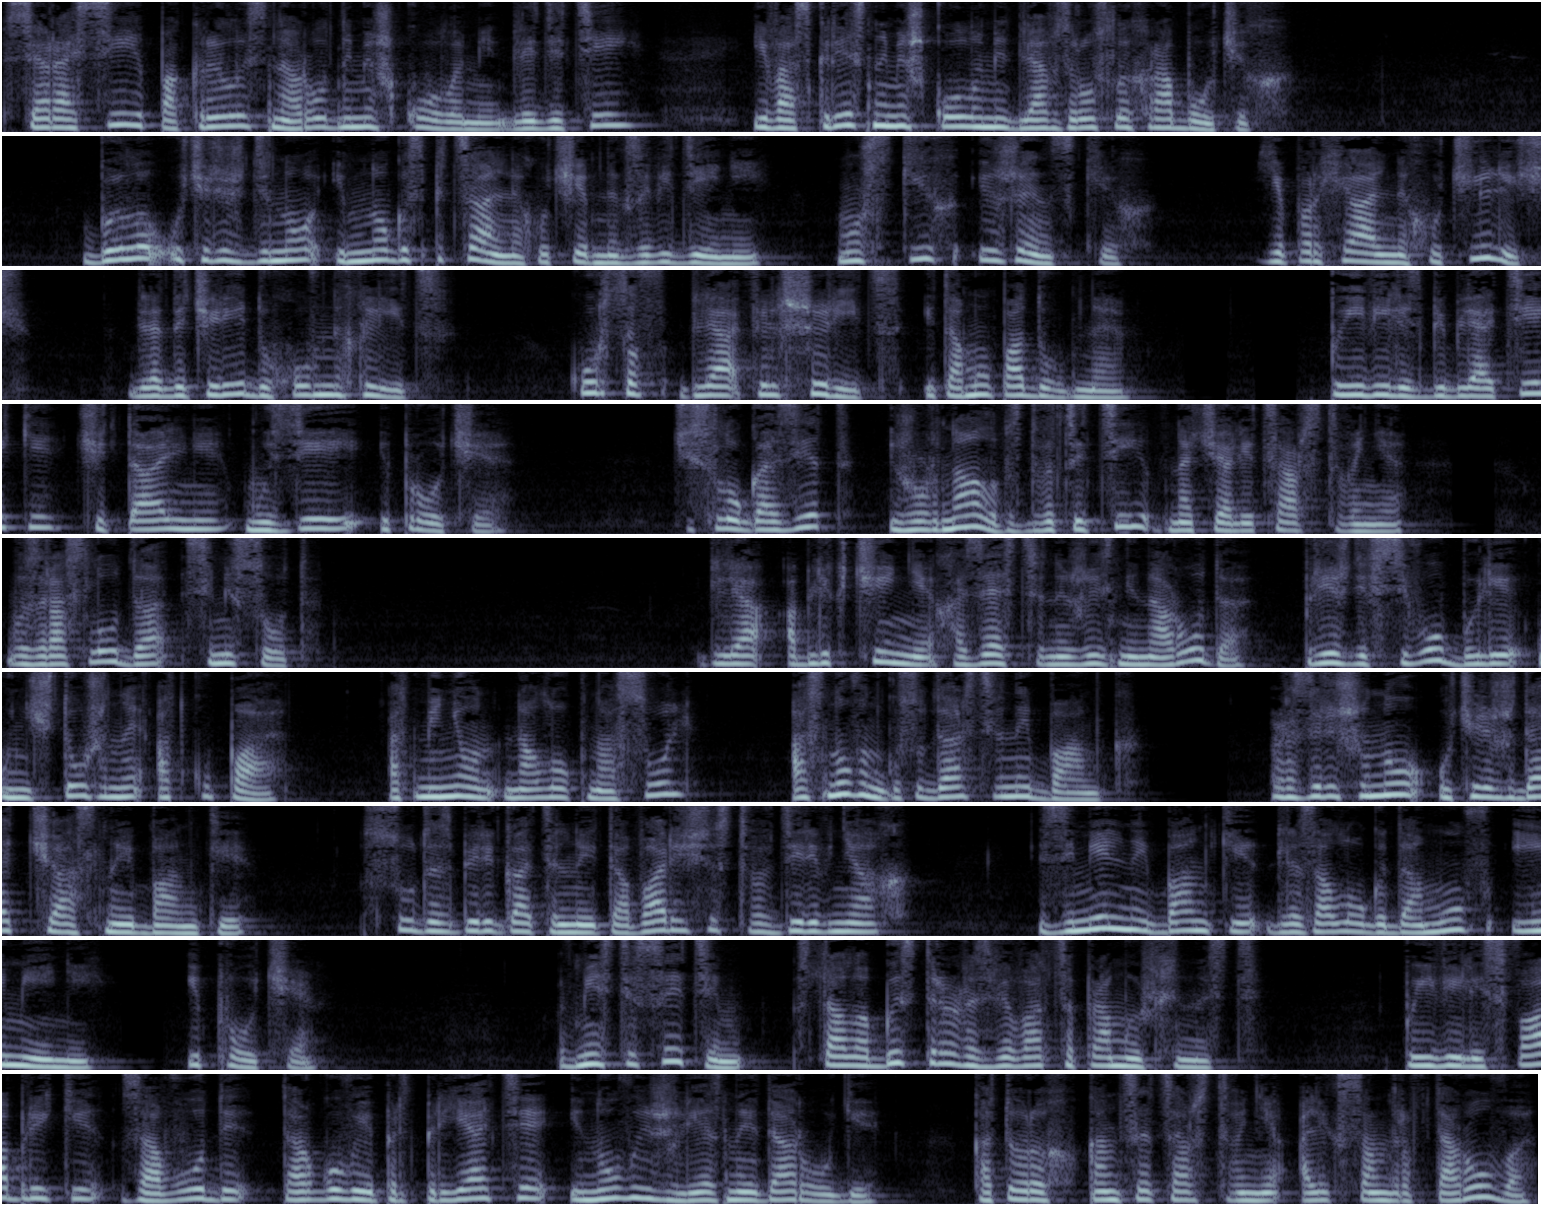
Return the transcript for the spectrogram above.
Вся Россия покрылась народными школами для детей и воскресными школами для взрослых рабочих. Было учреждено и много специальных учебных заведений, мужских и женских, епархиальных училищ для дочерей духовных лиц, курсов для фельдшериц и тому подобное – Появились библиотеки, читальни, музеи и прочее. Число газет и журналов с 20 в начале царствования возросло до 700. для облегчения хозяйственной жизни народа прежде всего были уничтожены откупа, отменен налог на соль, основан государственный банк, разрешено учреждать частные банки, судосберегательные товарищества в деревнях, земельные банки для залога домов и имений и прочее. Вместе с этим стала быстро развиваться промышленность. Появились фабрики, заводы, торговые предприятия и новые железные дороги, которых в конце царствования Александра II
